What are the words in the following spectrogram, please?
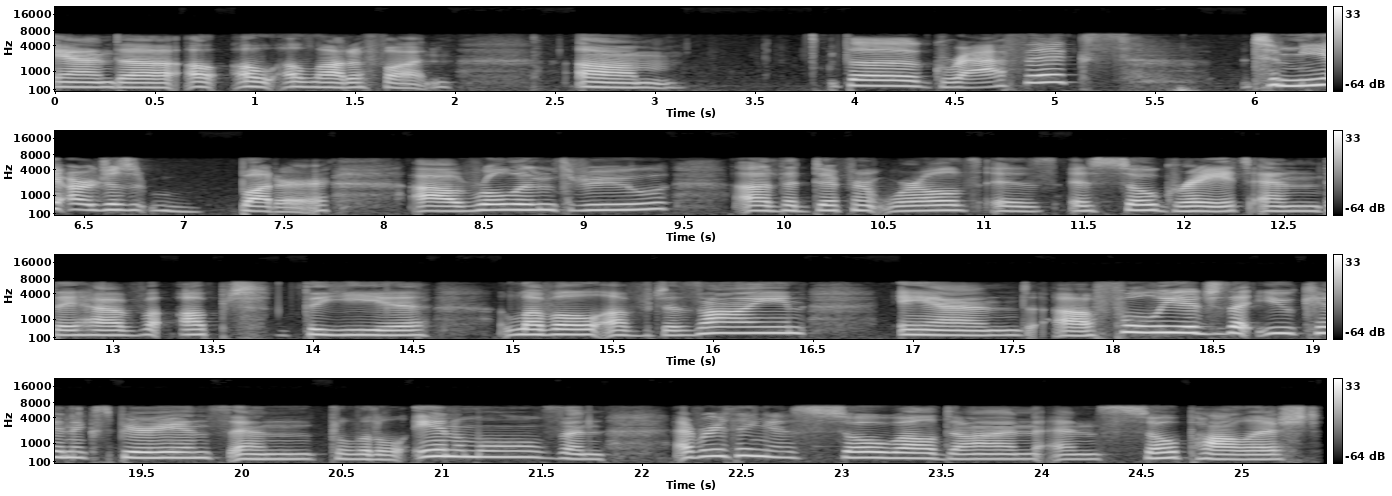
and uh, a, a, a, lot of fun. Um, the graphics to me are just butter. Uh, rolling through uh, the different worlds is is so great, and they have upped the level of design and uh, foliage that you can experience and the little animals and everything is so well done and so polished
